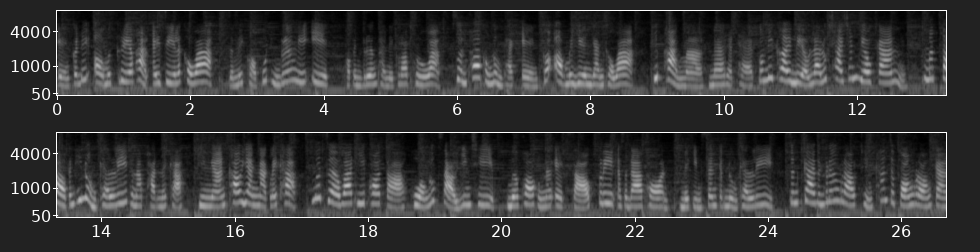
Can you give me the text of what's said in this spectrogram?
เองก็ได้ออกมาเคลียร์ผ่านไอจีแล้วค่ะว่า จะไม่ขอพูดถึงเรื่องนี้อีก ราะเป็นเรื่องภายในครอบครัว ส่วนพ่อของหนุ่มแท็กเองก็ออกมายืนยันค่ะว่า ที่ผ่านมาแม่แท้ๆก็ไม่เคยเหลียวแลลูกชายเช่นเดียวกัน มาต่อกันที่หนุ่มแคลลี่ธนพัฒน์นะคะ ที่งานเข้าอย่างหนักเลยค่ะ เมื่อเจอว่าที่พ่อตาห่วงลูกสาวยิ่งชีพ เมื่อพ่อของนางเอกสาวกรีนอัสดาพรไม่กินเส้นกับหนุ่มแคลลี่ จนกลายเป็นเรื่องราวถึงขั้นจะฟ้องร้องกัน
